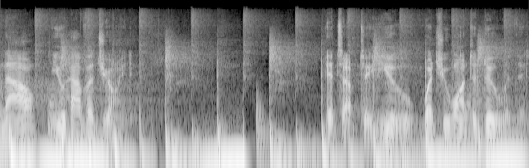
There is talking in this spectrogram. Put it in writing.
Now you have a joint. It's up to you what you want to do with it.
